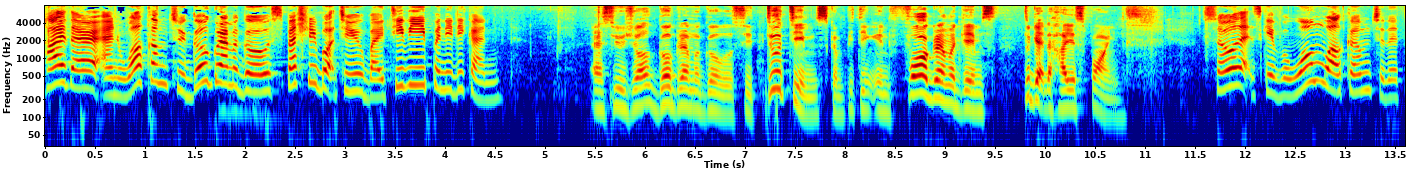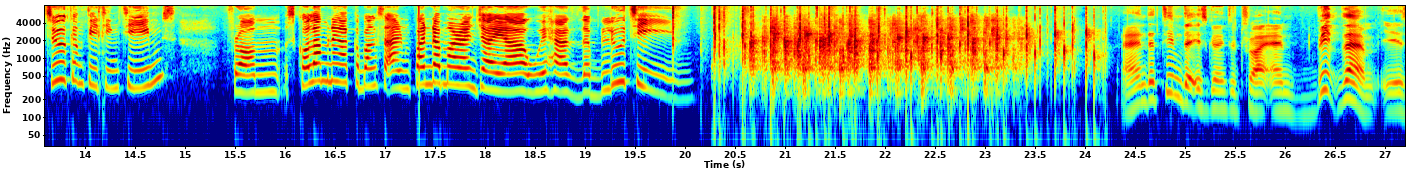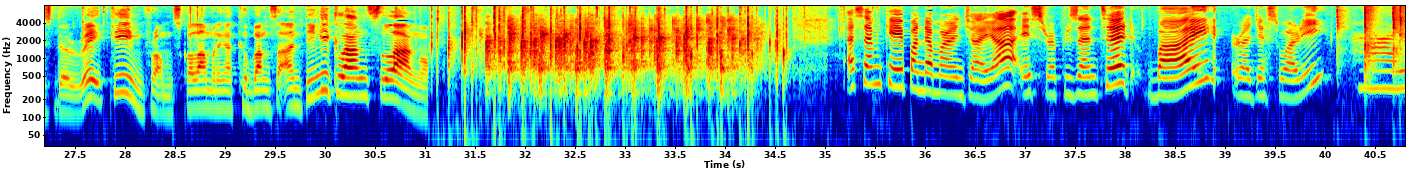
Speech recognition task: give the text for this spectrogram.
Hi there and welcome to Go Grammar Go, specially brought to you by TV Pendidikan. As usual, Go Grammar Go will see two teams competing in four grammar games to get the highest points. So let's give a warm welcome to the two competing teams. From Sekolah Menengah Kebangsaan Pandamaran Jaya, we have the blue team. And the team that is going to try and beat them is the red team from Sekolah Menengah Kebangsaan Tinggi Kelang, Selangor. SMK Pandamaran Jaya is represented by Rajeswari. Hi.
